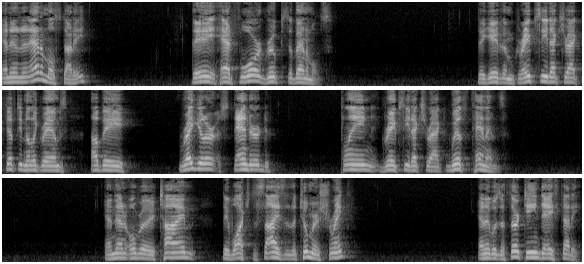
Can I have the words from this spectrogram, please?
And in an animal study, they had four groups of animals. They gave them grapeseed extract, 50 milligrams of a regular, standard, plain grapeseed extract with tannins. And then over the time, they watched the size of the tumor shrink. And it was a 13 day study.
